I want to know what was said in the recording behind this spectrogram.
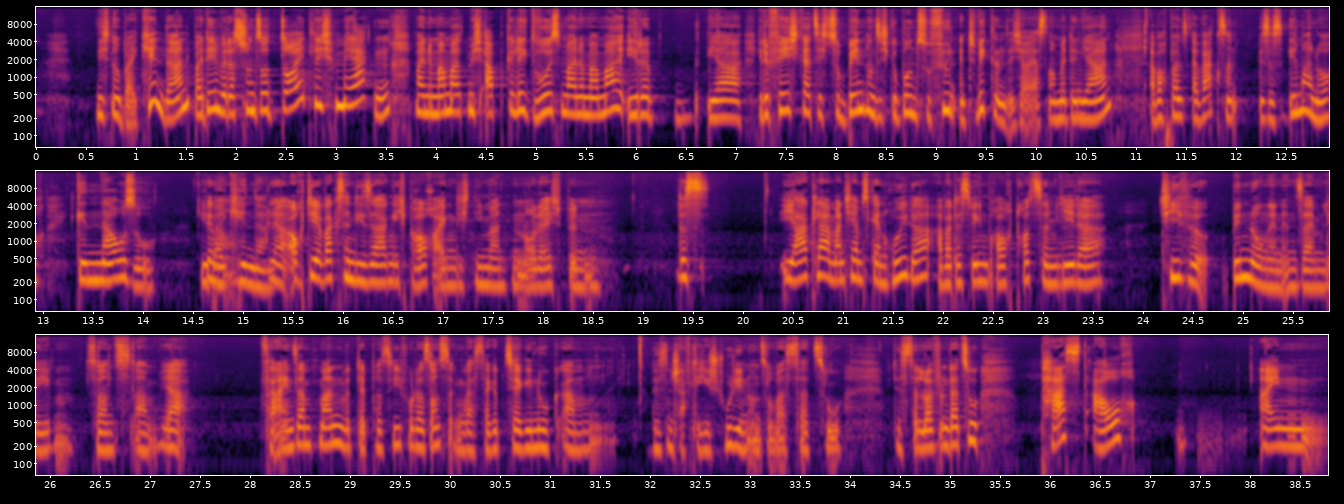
nicht nur bei Kindern, bei denen wir das schon so deutlich merken. Meine Mama hat mich abgelegt. Wo ist meine Mama? Ihre, ja, ihre Fähigkeit, sich zu binden und sich gebunden zu fühlen, entwickeln sich auch erst noch mit den Jahren. Aber auch bei uns Erwachsenen ist es immer noch genauso wie genau. bei Kindern. Ja, auch die Erwachsenen, die sagen, ich brauche eigentlich niemanden oder ich bin. Das, ja klar, manche haben es gern ruhiger, aber deswegen braucht trotzdem jeder tiefe Bindungen in seinem Leben. Sonst, ähm, ja, vereinsamt man, wird depressiv oder sonst irgendwas. Da gibt es ja genug ähm, wissenschaftliche Studien und sowas dazu, wie das dann läuft. Und dazu passt auch ein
